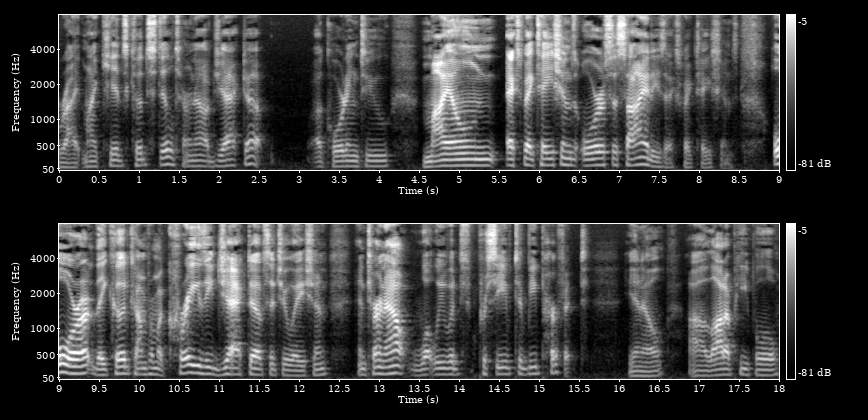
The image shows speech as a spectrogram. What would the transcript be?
right, my kids could still turn out jacked up according to my own expectations or society's expectations. Or they could come from a crazy jacked up situation and turn out what we would perceive to be perfect. You know, a lot of people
